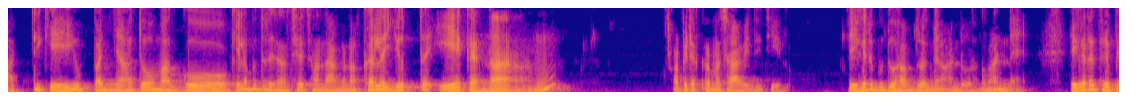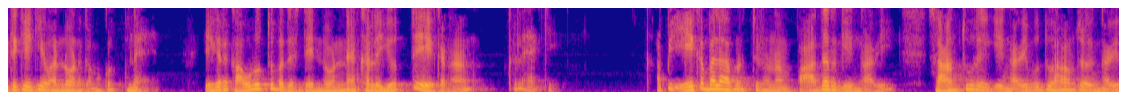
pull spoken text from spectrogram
අත්තිකේහි උපඤ්ඤාතෝ මග්ගෝ කියලා බුදුරජාණන්සේ සඳහන් කරනවා. කළ යුත්ත ඒක නම් අපිට ක්‍රමසාවිදි තියෙනවා. ඒකට බුදුහාමුදුරන්ගේ ආණ්ඩ ඕනකම නැහැ. ඒකට ත්‍රිපිටකය කියවන්න ඕනකමකුත් නැහැ. ඒකට කවුරුත් උපදෙස් දෙන්න ඕනේ නැහැ. කළ යුත්තේ ඒක නම් කළ හැකියි. අපි ඒක බලාපොරොත්තු වෙනවා නම් පාදර්ගෙන් හරි සාන්තුරේගෙන් හරි බුදුහාමුදුරගෙන් හරි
